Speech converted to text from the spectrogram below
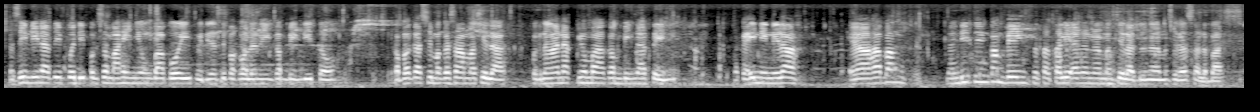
Kasi hindi natin pwede pagsamahin yung baboy, pwede natin pakawalan yung kambing dito. Kapag kasi magkasama sila, pag nanganak yung mga kambing natin, nakainin nila. Kaya habang nandito yung kambing, so tatalian na naman sila, doon na naman sila sa labas.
